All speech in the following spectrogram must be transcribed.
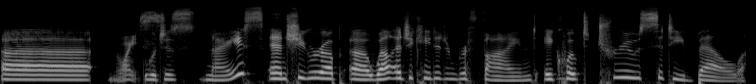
Uh, Nice. which is nice. And she grew up uh, well educated and refined, a quote, true city belle.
